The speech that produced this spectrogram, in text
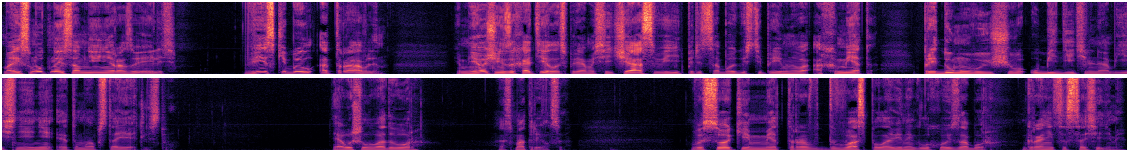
Мои смутные сомнения развеялись. Виски был отравлен и мне очень захотелось прямо сейчас видеть перед собой гостеприимного Ахмета, придумывающего убедительное объяснение этому обстоятельству. Я вышел во двор, осмотрелся. Высокий, метров два с половиной глухой забор, граница с соседями.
